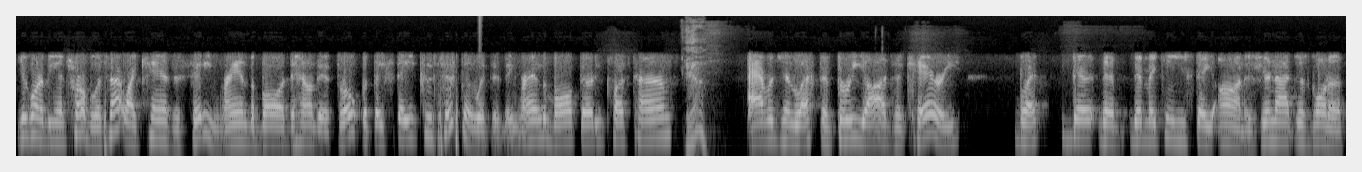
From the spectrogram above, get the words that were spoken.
you're going to be in trouble. It's not like Kansas City ran the ball down their throat, but they stayed consistent with it. They ran the ball 30 plus times, yeah, averaging less than three yards a carry, but they're they're they're making you stay honest. You're not just going to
